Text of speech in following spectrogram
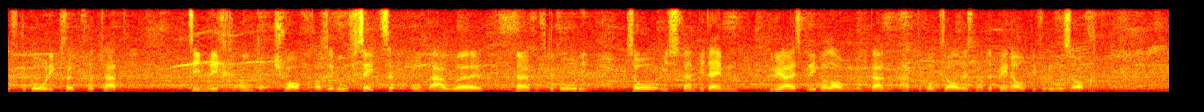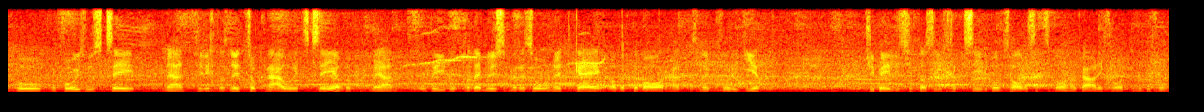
auf den Goalie geköpft hat. Ziemlich und schwach, also ein Aufsetzer und auch äh, auf den Goalie. So ist dann bei dem 3-1 bleiben lang und dann hat der González noch den Penalty verursacht, wo man von uns aus gesehen, wir haben vielleicht das nicht so genau jetzt gesehen, ja. aber wir haben den Eindruck, von dem müssen wir so nicht geben, aber der VAR hat das nicht korrigiert. Gibelli war da sicher, gewesen, González hat sogar noch geile Karten bekommen.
